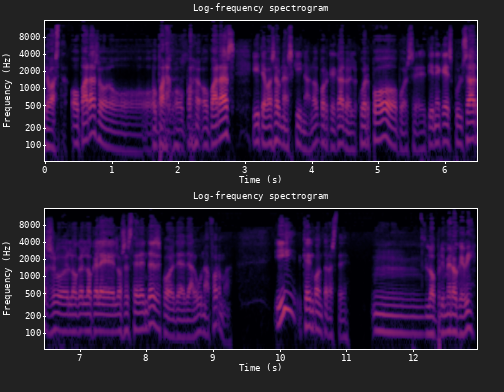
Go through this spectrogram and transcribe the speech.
que basta. o paras o, o, o pa- o paras y te vas a una esquina, ¿no? Porque, claro, el cuerpo pues eh, tiene que expulsar su- lo que, lo que le- los excedentes pues, de, de alguna forma. ¿Y qué encontraste? Mm, lo primero que vi.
